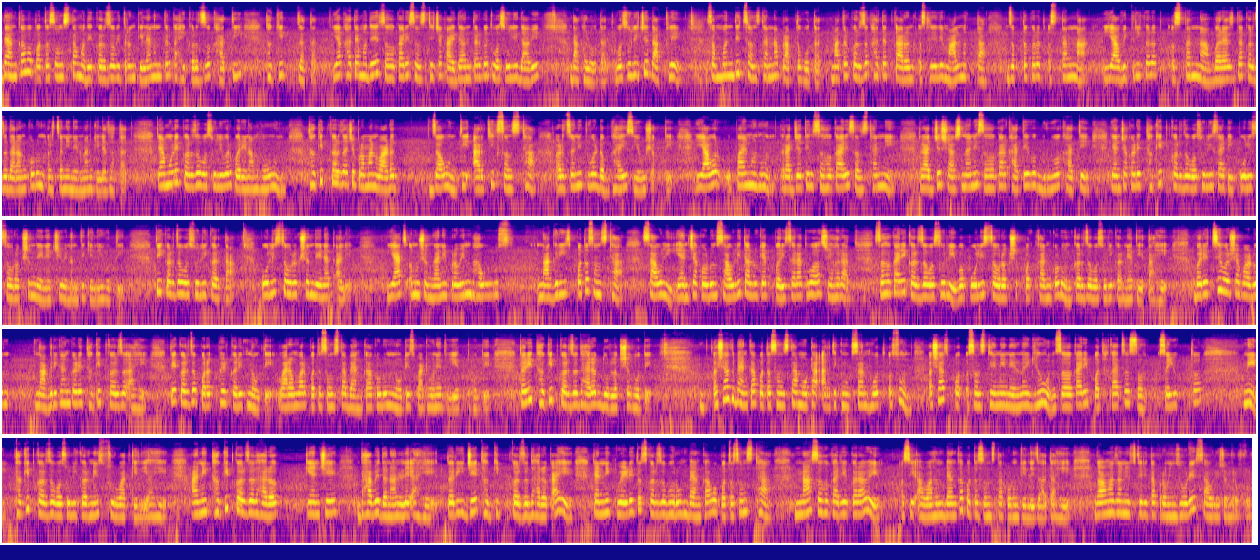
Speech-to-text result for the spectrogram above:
बँका व पतसंस्थांमध्ये कर्ज वितरण केल्यानंतर काही कर्ज खाती थकीत जातात. या खात्यामध्ये सहकारी संस्थेच्या कायद्याअंतर्गत वसुली दावे दाखल होतात. वसुलीचे दाखले संबंधित संस्थांना प्राप्त होतात. मात्र कर्ज खात्यात कारण असलेली मालमत्ता जप्त करत असताना या विक्री करत असताना बऱ्याचदा कर्जदारांकडून अडचणी निर्माण केल्या जातात. त्यामुळे कर्ज वसुलीवर परिणाम होऊन थकीत कर्जाचे प्रमाण वाढत जाऊन ती आर्थिक संस्था अडचणीत व डबघाईस येऊ शकते. यावर उपाय म्हणून राज्यातील सहकारी संस्थांनी राज्य शासनाने सहकार खाते व गृह खाते यांच्याकडे थकीत कर्ज वसुलीसाठी पोलीस संरक्षण देण्याची विनंती केली होती. ती कर्ज वसुली करता पोलीस संरक्षण देण्यात आले. याच अनुषंगाने प्रवीण भाऊ नागरी पतसंस्था सावली यांच्याकडून सावली तालुक्यात परिसरात व शहरात सहकारी कर्ज वसुली व पोलीस संरक्षक पथकांकडून कर्ज वसुली करण्यात येत आहे. बरेचसे वर्षापासून नागरिकांकडे थकीत कर्ज आहे. ते कर्ज परतफेड करीत नव्हते. वारंवार पतसंस्था बँकाकडून नोटीस पाठवण्यात येत होते. तरी थकीत कर्जधारक दुर्लक्ष होते. अशाच बँका पतसंस्था मोठा आर्थिक नुकसान होत असून अशाच प संस्थेने निर्णय घेऊन सहकारी पथकाचं सं संयुक्तने थकीत कर्ज वसुली करणे सुरुवात केली आहे. आणि थकीत कर्जधारक यांचे धाबे दणाणले आहे. तरी जे थकीत कर्जधारक आहे त्यांनी वेळेतच कर्ज भरून बँका व पतसंस्था ना सहकार्य करावे असे आवाहन बँका पतसंस्थाकडून केले जात आहे. गावमाजा न्यूजकरिता प्रवीण झोडे सावली चंद्रपूर.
